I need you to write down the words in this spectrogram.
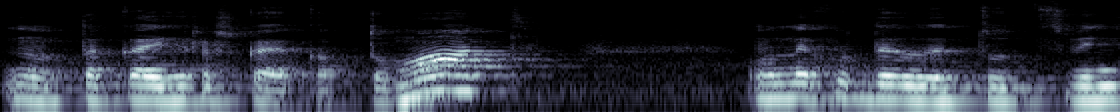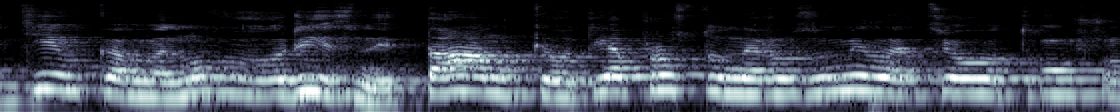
ну, така іграшка, як автомат. Вони ходили тут з винтівками, ну різні танки. От я просто не розуміла цього, тому що,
